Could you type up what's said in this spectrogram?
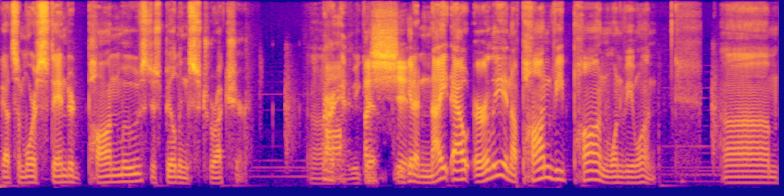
Got some more standard pawn moves, just building structure. Uh, Alright. we, Oh, get, we get a knight out early and a pawn v pawn 1v1. Um,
